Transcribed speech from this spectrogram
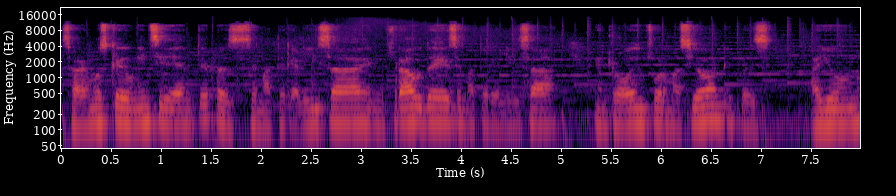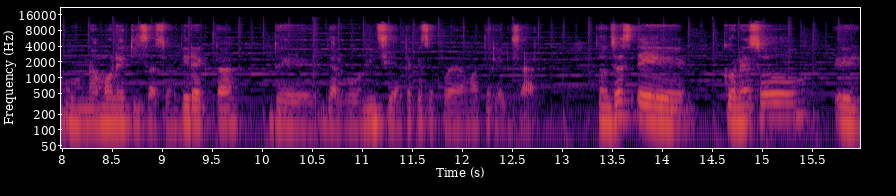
Sabemos que un incidente pues, se materializa en fraude, se materializa en robo de información y pues hay una monetización directa de, algún incidente que se pueda materializar. Entonces, eh, con eso en,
